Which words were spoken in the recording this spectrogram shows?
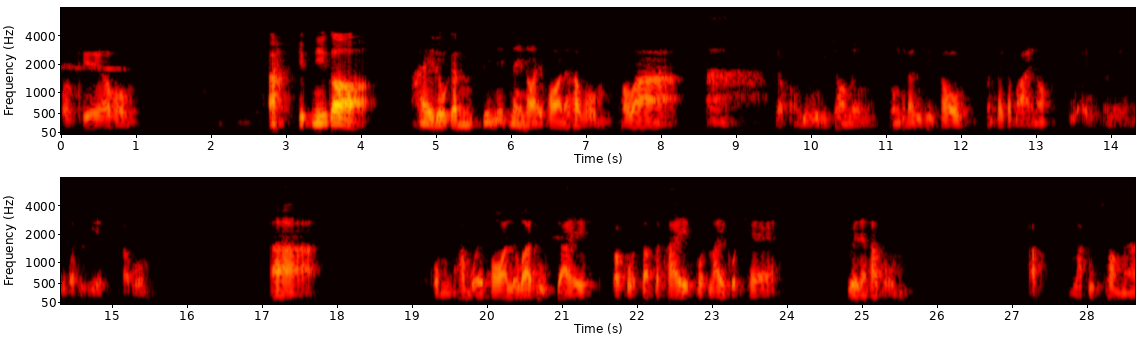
โอเคครับผม อะ คลิปนี้ก็ ให้ดูกันนิดๆหน่อยๆพอนะครับผม เพราะว่าเจ้าของ YouTube อีกช่องหนึ่งช่องชนะทุกที่เขาไม่ค่อยสบายเนาะป่วยตอนนี้อุบัติเหตุครับผม อ่าผมความอวยพรหรือว่าถูกใจก็กดซับสไครต์กดไลค์กดแชร์ ด้วยนะครับผม ครับรักทุกช่องนะ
